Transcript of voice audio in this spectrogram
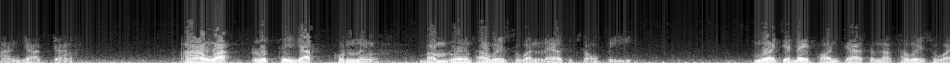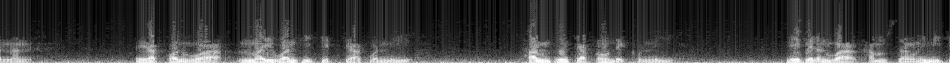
อ่านยากจัง อาวะรุทยักษ์คนหนึ่งบำรงท้าเวสสุวรรณแล้วสิบสองปี เมื่อจะได้พรจากสำนักท้าเวสสุวรรณนั้น ได้รับพรว่าในวันที่เจ็ดจากวันนี้ ท่านเพิ่งจับเอาเด็กคนนี้ นี่เป็นอันว่าคำสั่งไม่มีจ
